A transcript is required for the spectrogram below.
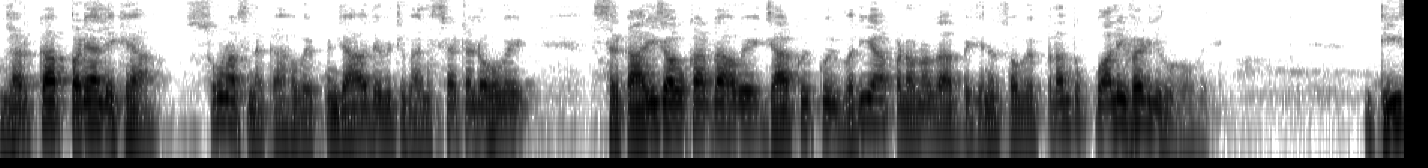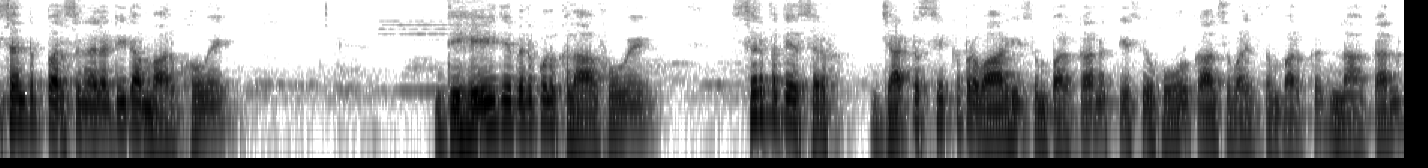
ਲੜਕਾ ਪੜ੍ਹਿਆ ਲਿਖਿਆ, ਸੋਹਣਾ ਸੁਨੱਖਾ ਹੋਵੇ, ਪੰਜਾਬ ਦੇ ਵਿੱਚ ਵੈਲ ਸੈਟਲਡ ਹੋਵੇ, ਸਰਕਾਰੀ ਜੌਬ ਕਰਦਾ ਹੋਵੇ ਜਾਂ ਕੋਈ ਕੋਈ ਵਧੀਆ ਆਪਣਾ ਉਹਨਾਂ ਦਾ ਬਿਜ਼ਨਸ ਹੋਵੇ, ਪਰੰਤੂ ਕੁਆਲੀਫਾਈਡ ਜ਼ਰੂਰ ਹੋਵੇ। ਡੀਸੈਂਟ ਪਰਸਨੈਲਿਟੀ ਦਾ ਮਾਰਕ ਹੋਵੇ, ਦਹੇਜ ਦੇ ਬਿਲਕੁਲ ਖਿਲਾਫ ਹੋਵੇ, ਸਿਰਫ ਤੇ ਸਿਰਫ ਜੱਟ ਸਿੱਖ ਪਰਿਵਾਰ ਹੀ ਸੰਪਰਕ ਕਰਨ, ਕਿਸੇ ਹੋਰ ਕਾਸਟ ਵਾਲੇ ਸੰਪਰਕ ਨਾ ਕਰਨ।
